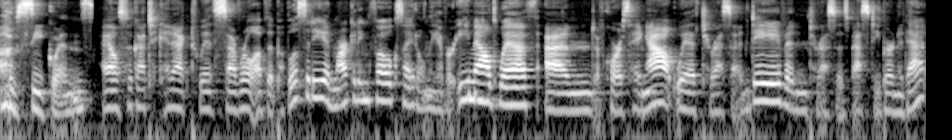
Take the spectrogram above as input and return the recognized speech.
of sequins. I also got to connect with several of the publicity and marketing folks I'd only ever emailed with, and of course, hang out with Teresa and Dave and Teresa's bestie Bernadette.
